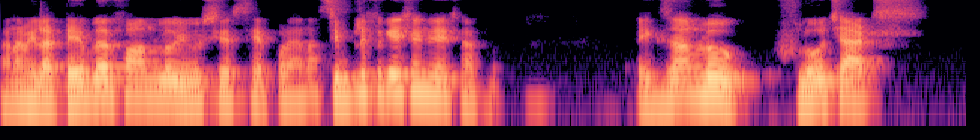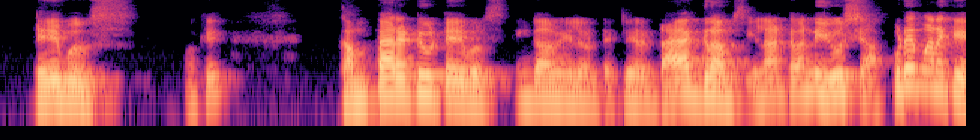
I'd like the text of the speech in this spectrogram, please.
మనం ఇలా టేబులర్ ఫామ్లో యూజ్ చేస్తే ఎప్పుడైనా సింప్లిఫికేషన్ చేసినట్లు. ఎగ్జామ్లో flow charts tables okay comparative tables ఇంకా వీలు ఉంటాయి. క్లియర్ డయాగ్రామ్స్ ఇలాంటివన్నీ యూజ్ అప్పుడే మనకి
